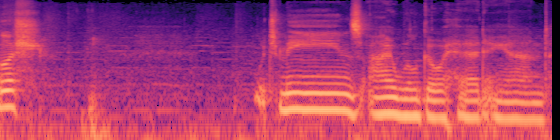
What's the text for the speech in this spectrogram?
Push. Which means I will go ahead and...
